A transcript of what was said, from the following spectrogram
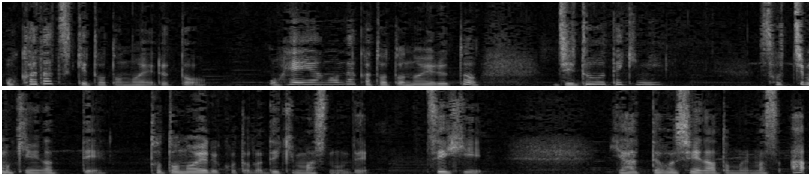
お片付け整えると、お部屋の中整えると、自動的にそっちも気になって整えることができますので、ぜひ、やってほしいなと思います。あ、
